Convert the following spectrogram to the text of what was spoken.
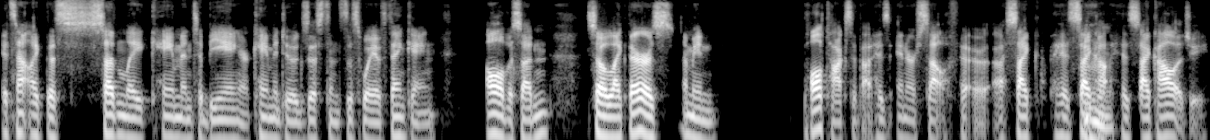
it's not like this suddenly came into being or came into existence this way of thinking all of a sudden. So like there's I mean Paul talks about his inner self, uh, a psych his psycho Mhm. his psychology.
